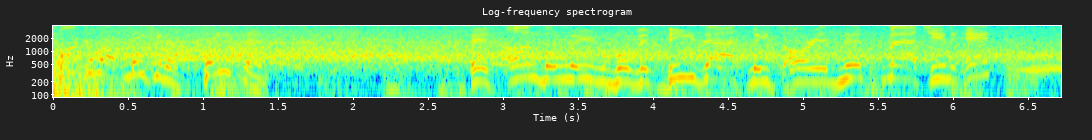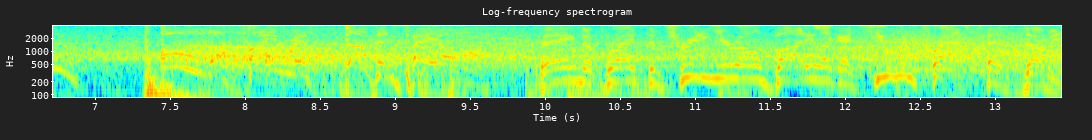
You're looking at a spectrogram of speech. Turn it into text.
Talk about making a statement. It's unbelievable that these athletes are in this match in and Oh, the high risk doesn't pay off. Paying the price of treating your own body like a human crash test dummy.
